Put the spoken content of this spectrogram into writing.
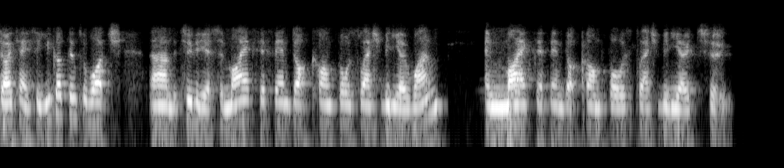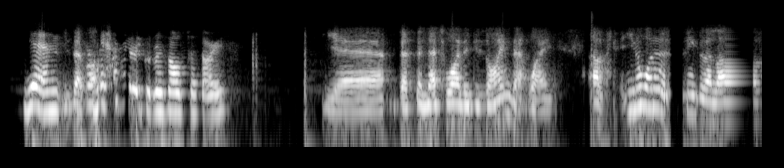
So, okay, so you got them to watch um, the two videos. So, myxfm.com forward slash video one and myxfm.com forward slash video two. Yeah, and Is that right? we had really good results with those. Yeah, that's and that's why they're designed that way. You know, one of the things that I love,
